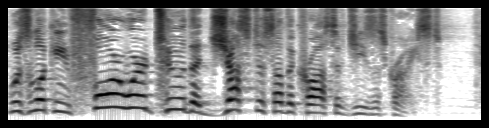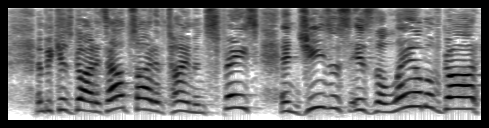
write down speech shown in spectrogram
was looking forward to the justice of the cross of Jesus Christ. And because God is outside of time and space, and Jesus is the Lamb of God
